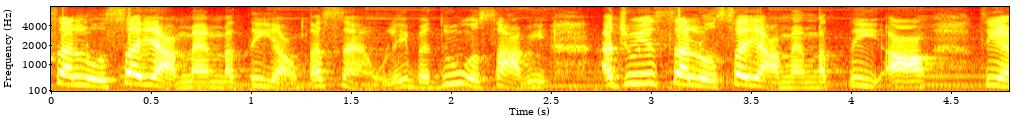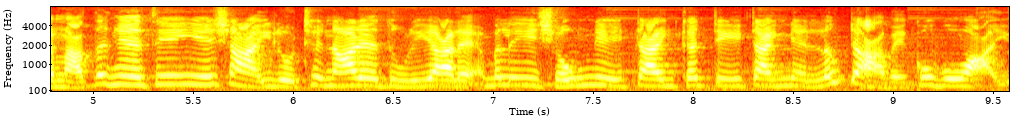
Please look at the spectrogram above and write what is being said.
ဆက်လို့ဆက်ရမှန်းမသိအောင်ပတ်စံကိုလေဘသူ့ကိုစပြီးအကျွေးဆက်လို့ဆက်ရမှန်းမသိအောင်သိရမှာတငယ်ချင်းရင်းရှာကြီးလို့ထင်ထားတဲ့သူတွေကလည်းအမလေးရုံနေတိုင်ကတေးတိုင်နဲ့လောက်တာပဲကိုဘဝယူ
